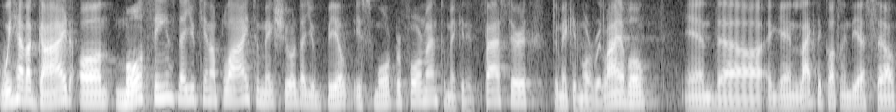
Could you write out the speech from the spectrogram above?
we have a guide on more things that you can apply to make sure that your build is more performant, to make it faster, to make it more reliable. And uh, again, like the Kotlin DSL,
